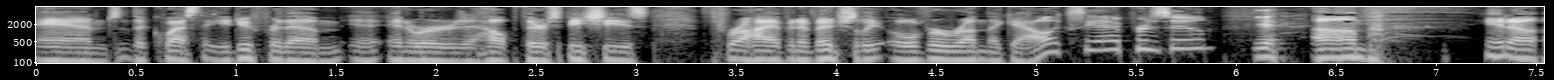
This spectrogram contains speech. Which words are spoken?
And the quest that you do for them in, in order to help their species thrive and eventually overrun the galaxy, I presume. Yeah. Um, you know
